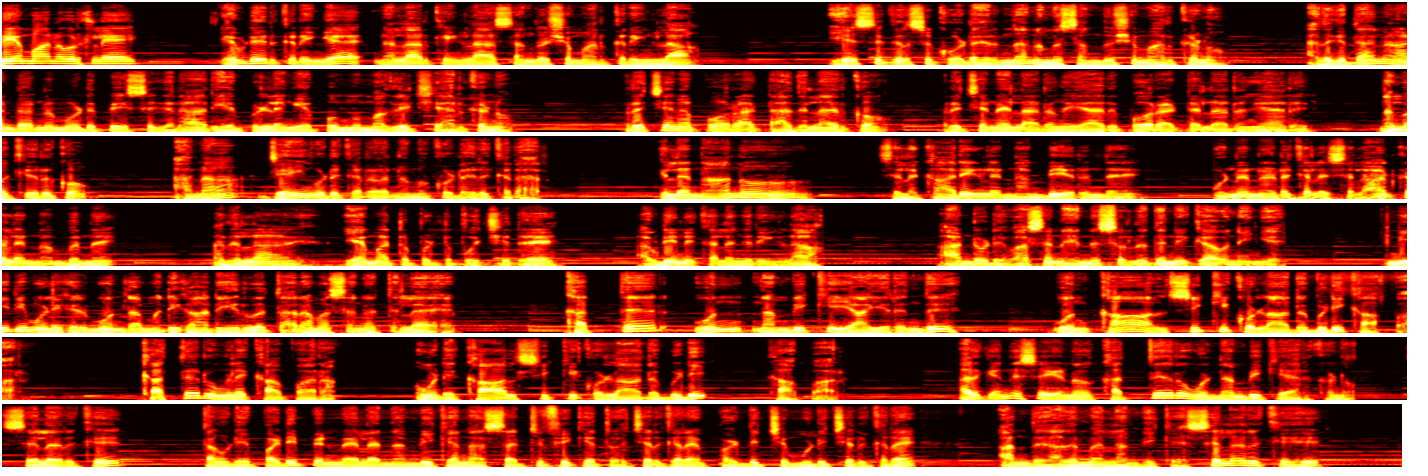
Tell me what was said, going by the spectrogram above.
பிரியமானவர்களே எப்படி இருக்கிறீங்க? நல்லா இருக்கீங்களா? சந்தோஷமா இருக்கிறீங்களா? இயேசு கிறிஸ்து கூட இருந்தால் நம்ம சந்தோஷமா இருக்கணும். அதுக்கு தானே ஆண்டவர் நம்மோடு பேசுகிறார். என் பிள்ளைங்க எப்பவும் மகிழ்ச்சியா இருக்கணும். பிரச்சனை போராட்டம் அதெல்லாம் இருக்கும். பிரச்சனை இல்லாதவங்க யாரு? போராட்டம் இல்லாதவங்க யாரு? நமக்கு இருக்கும். ஆனால் ஜெயம் கொடுக்கிறவர் நம்ம கூட இருக்கிறார். இல்லை நானும் சில காரியங்களை நம்பி இருந்தேன். ஒன்றும் நடக்கலை. சில ஆட்களை நம்பினேன். அதெல்லாம் ஏமாற்றப்பட்டு போச்சுதே அப்படின்னு கலங்குறீங்களா? ஆண்டோடைய வசனம் என்ன சொல்லுதுன்னு கவனிங்க. நீதிமொழிகள் மூன்றாம் அதிகாரம் இருபத்தாறாம் வசனத்தில் கத்தர் உன் நம்பிக்கையாயிருந்து உன் கால் சிக்கிக் கொள்ளாதபடி காப்பார். கத்தர் உங்களை காப்பாராம். உங்களுடைய கால் சிக்கி கொள்ளாதபடி காப்பார். அதுக்கு என்ன செய்யணும்? கத்தர் உங்கள் நம்பிக்கையாக இருக்கணும். சிலருக்கு தன்னுடைய படிப்பின் மேலே நம்பிக்கை நான் சர்டிஃபிகேட் வச்சிருக்கிறேன் படித்து முடிச்சிருக்கிறேன். அந்த அது மேலே நம்பிக்கை. சிலருக்கு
